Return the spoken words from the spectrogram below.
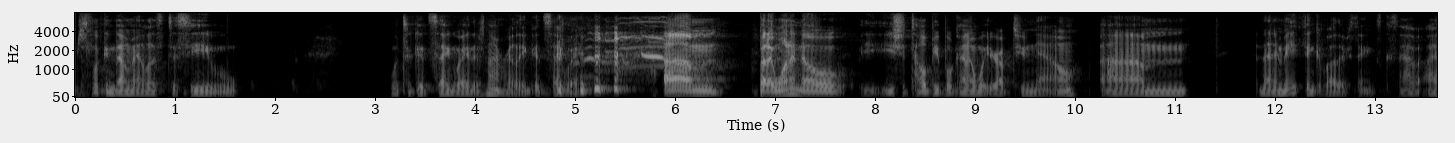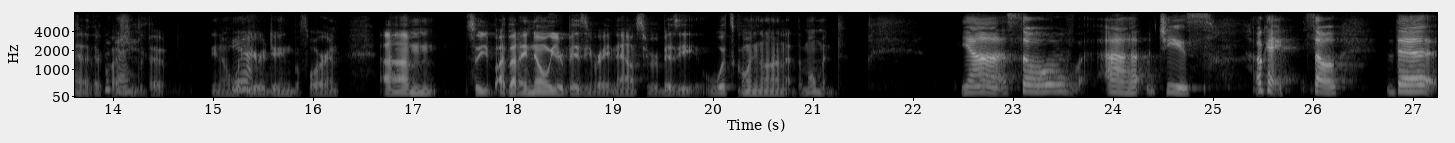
just looking down my list to see what's a good segue. There's not really a good segue. um, but I want to know. You should tell people kind of what you're up to now. Um, and then I may think of other things because I have I had other Okay. questions about you know what Yeah. you were doing before. And um, so, you, but I know you're busy right now, super busy. What's going on at the moment? Yeah. So, uh, geez. Okay. So the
